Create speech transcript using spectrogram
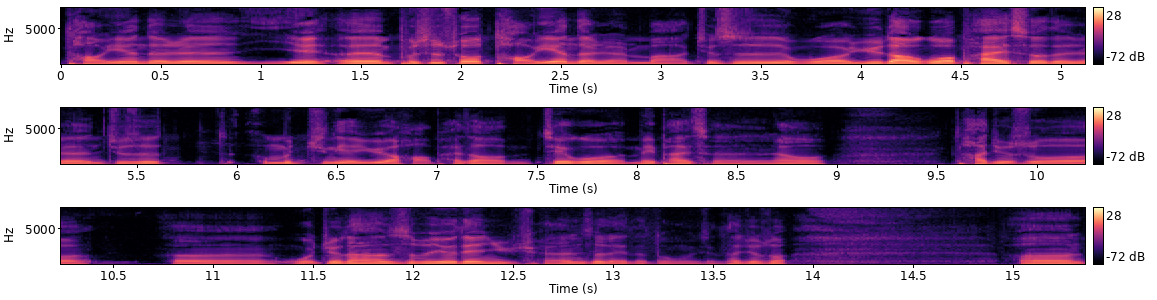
讨厌的人也，嗯、不是说讨厌的人吧，就是我遇到过拍摄的人，就是我们今天约好拍照，结果没拍成，然后他就说，嗯、我觉得他是不是有点女权之类的东西？他就说，嗯、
